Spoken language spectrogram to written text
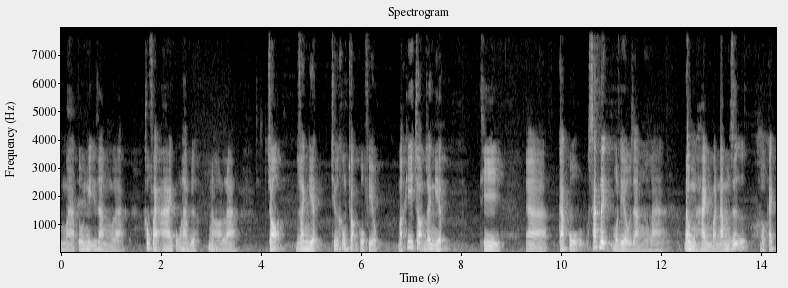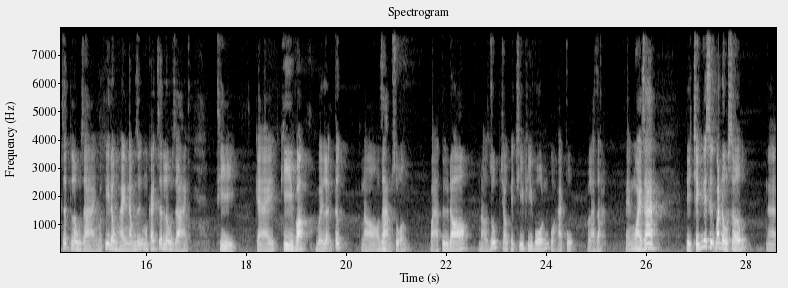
mà tôi nghĩ rằng là không phải ai cũng làm được ừ. đó là chọn doanh nghiệp chứ không chọn cổ phiếu mà khi chọn doanh nghiệp thì à, các cụ xác định một điều rằng là đồng hành và nắm giữ một cách rất lâu dài mà khi đồng hành nắm giữ một cách rất lâu dài thì cái kỳ vọng về lợi tức nó giảm xuống và từ đó nó giúp cho cái chi phí vốn của hai cụ là giảm. Thế ngoài ra thì chính cái sự bắt đầu sớm à,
